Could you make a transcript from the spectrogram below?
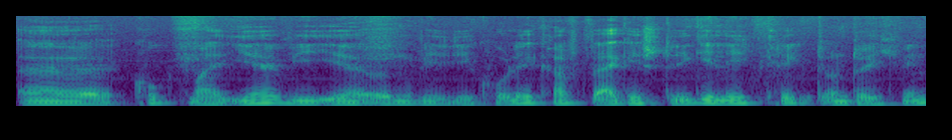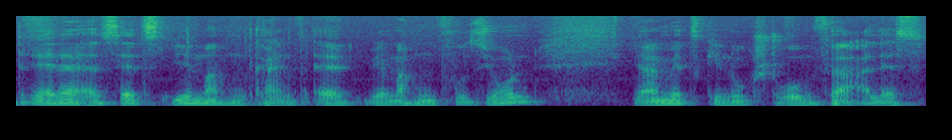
Äh, guckt mal ihr, wie ihr irgendwie die Kohlekraftwerke stillgelegt kriegt und durch Windräder ersetzt. Wir machen, kein, äh, wir machen Fusion. Wir haben jetzt genug Strom für alles.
